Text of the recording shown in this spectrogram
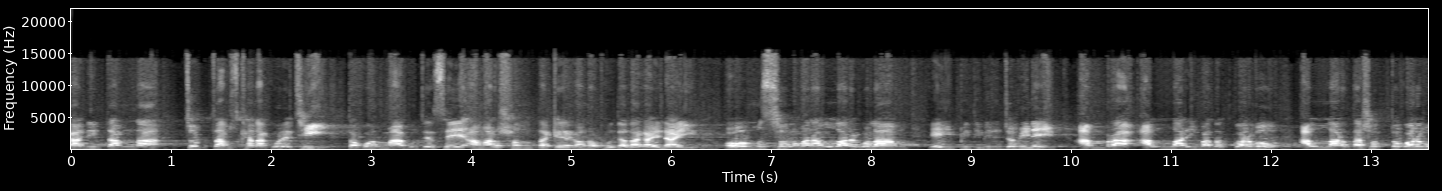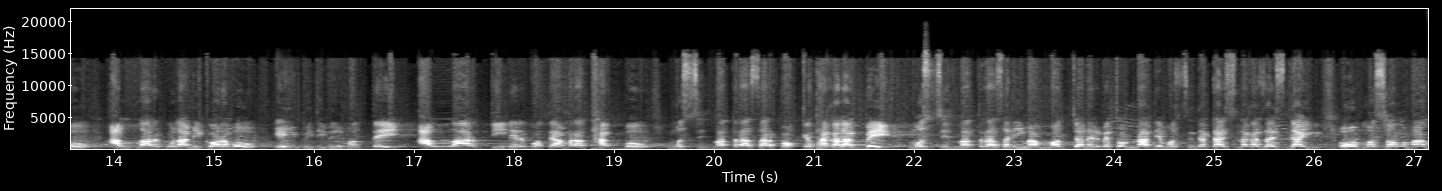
কাঁদিতাম না চুপচাপ খেলা করেছি তখন মা বুঝেছে আমার সন্তানকে কোনো ক্ষুদা লাগাই নাই। ও মুসলমান আল্লাহর গোলাম, এই পৃথিবীর জমিনে আমরা আল্লাহর ইবাদত করব, আল্লাহর দাসত্ব করব, আল্লাহর গোলামি করব। এই পৃথিবীর মধ্যে আল্লাহর দিনের পথে আমরা থাকব। মসজিদ মাদ্রাসার পক্ষে থাকা লাগবে। মসজিদ মাদ্রাসার ইমাম মজ্জানের বেতন না দিয়ে মসজিদে টাইস লাগা যায় নাই। ও মুসলমান,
